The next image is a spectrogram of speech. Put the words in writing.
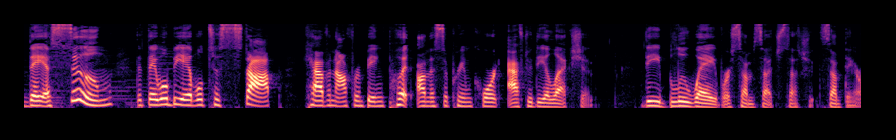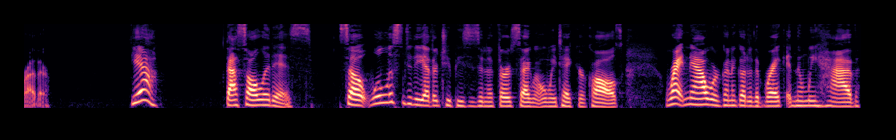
They assume that they will be able to stop Kavanaugh from being put on the Supreme Court after the election, the blue wave or some such, such something or other. Yeah, that's all it is. So we'll listen to the other two pieces in the third segment when we take your calls. Right now, we're going to go to the break, and then we have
